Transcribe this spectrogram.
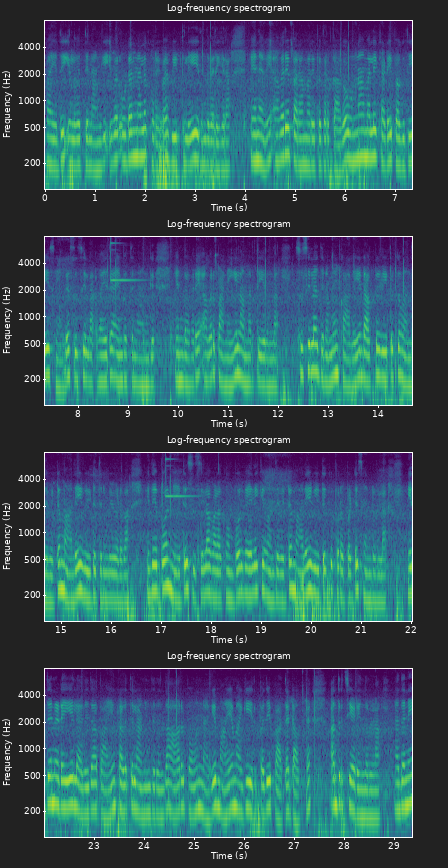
வயது எழுபத்தி நான்கு இவர் உடல்நலக் குறைவாக வீட்டிலேயே இருந்து வருகிறார். எனவே அவரை பராமரிப்பதற்காக உண்ணாமலை கடை பகுதியை சேர்ந்த சுசிலா வயது ஐம்பத்தி நான்கு என்பவரை அவர் பணியில் அமர்த்தியிருந்தார். சுசிலா தினமும் காலையில் டாக்டர் வீட்டுக்கு வந்துவிட்டு மாலை வீடு திரும்பி விடுவார். இதேபோல் நேற்று சுசிலா வழக்கம் போல் வேலைக்கு வந்துவிட்டு மாலை வீட்டுக்கு புறப்பட்டு சென்றுள்ளார். இதனிடையே லலிதாபாயின் கழுத்தில் அணிந்திருந்த ஆறு பவுன் நகை மாயமாகி இருப்பதை பார்த்த டாக்டர் அதிர்ச்சி அடைந்துள்ளார் அதனை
